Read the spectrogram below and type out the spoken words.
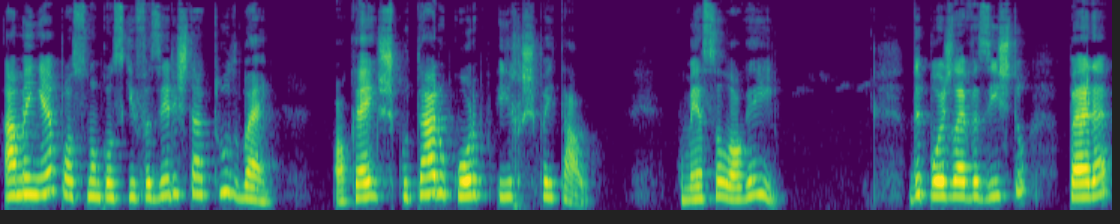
amanhã posso não conseguir fazer e está tudo bem, ok? Escutar o corpo e respeitá-lo. Começa logo aí. Depois levas isto para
